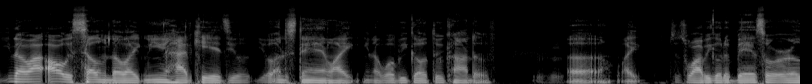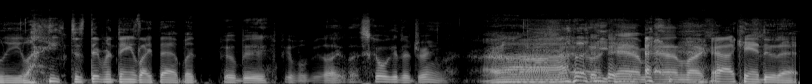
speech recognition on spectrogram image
you know, I always tell them though, like when you have kids, you'll you'll understand like you know what we go through, kind of, uh, like just why we go to bed so early, like just different things like that. But People be people be like, let's go get a drink. Like, uh, I can't, man. Like, yeah, I can't do that.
